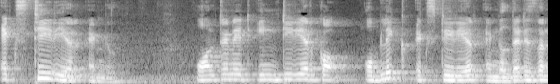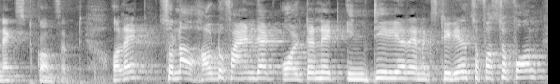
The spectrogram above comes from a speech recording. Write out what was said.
exterior angle. Alternate interior oblique exterior angle. That is the next concept. All right so now how to find that alternate interior and exterior? So first of all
